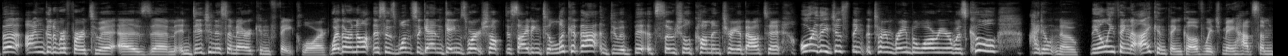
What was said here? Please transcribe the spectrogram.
but I'm going to refer to it as um, Indigenous American fake lore. Whether or not this is once again Games Workshop deciding to look at that and do a bit of social commentary about it, or they just think the term Rainbow Warrior was cool, I don't know. The only thing that I can think of, which may have some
